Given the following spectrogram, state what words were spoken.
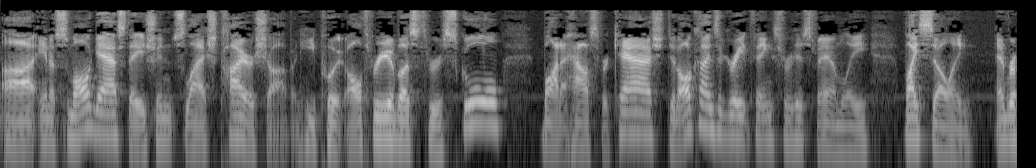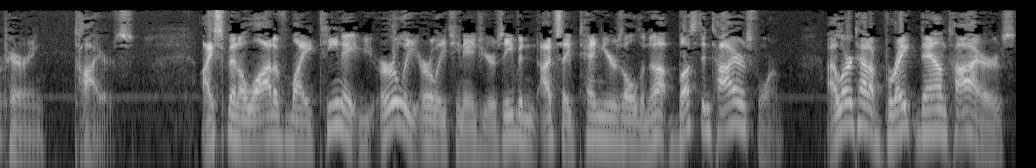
uh, in a small gas station slash tire shop. And he put all three of us through school, bought a house for cash, did all kinds of great things for his family by selling and repairing tires. I spent a lot of my teenage, early, early teenage years, even I'd say 10 years old and up, busting tires for him. I learned how to break down tires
